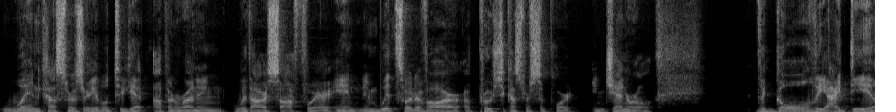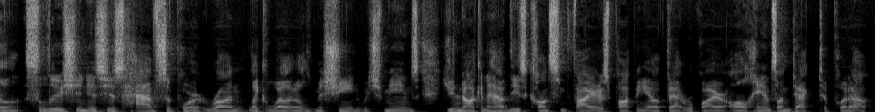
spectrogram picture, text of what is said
when customers are able to get up and running with our software and, and with sort of our approach to customer support in general, the goal, the ideal solution is just have support run like a well-oiled machine, which means you're not going to have these constant fires popping out that require all hands on deck to put out.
